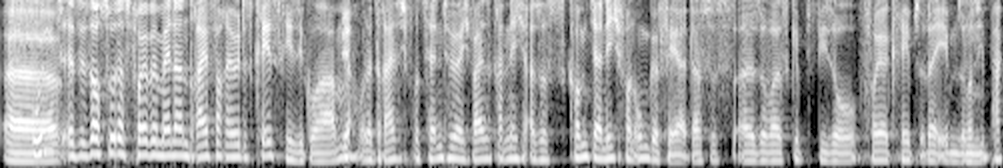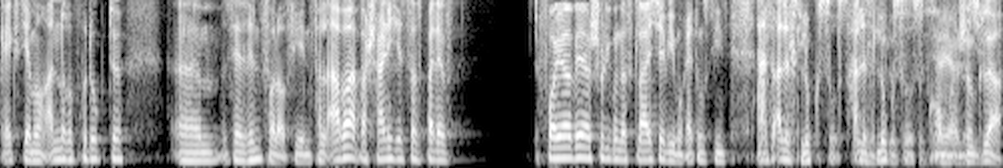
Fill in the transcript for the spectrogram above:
äh, und es ist auch so, dass Feuerwehrmänner ein dreifach erhöhtes Krebsrisiko haben ja. oder 30 Prozent höher, ich weiß es gerade nicht. Also es kommt ja nicht von ungefähr, dass es äh, sowas gibt wie so Feuerkrebs oder eben sowas mhm. wie Packex, die haben auch andere Produkte. Ähm, sehr sinnvoll auf jeden Fall. Aber wahrscheinlich ist das bei der Feuerwehr, Entschuldigung, das gleiche wie im Rettungsdienst. Das ist alles Luxus, alles, alles Luxus. Luxus ja, ja, schon klar.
